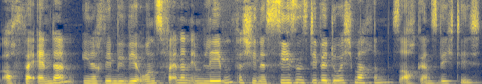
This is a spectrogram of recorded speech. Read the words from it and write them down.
auch verändern, je nachdem, wie wir uns verändern im Leben. Verschiedene Seasons, die wir durchmachen, ist auch ganz wichtig.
